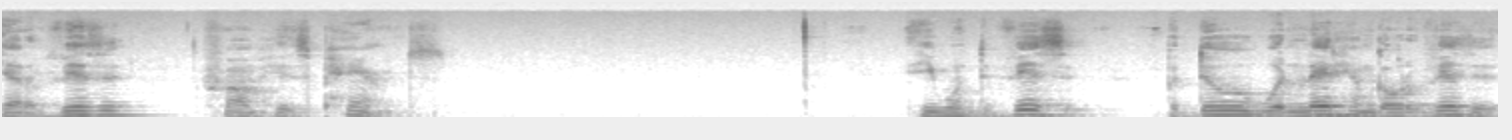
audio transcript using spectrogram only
Got a visit from his parents he went to visit, but dude wouldn't let him go to visit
